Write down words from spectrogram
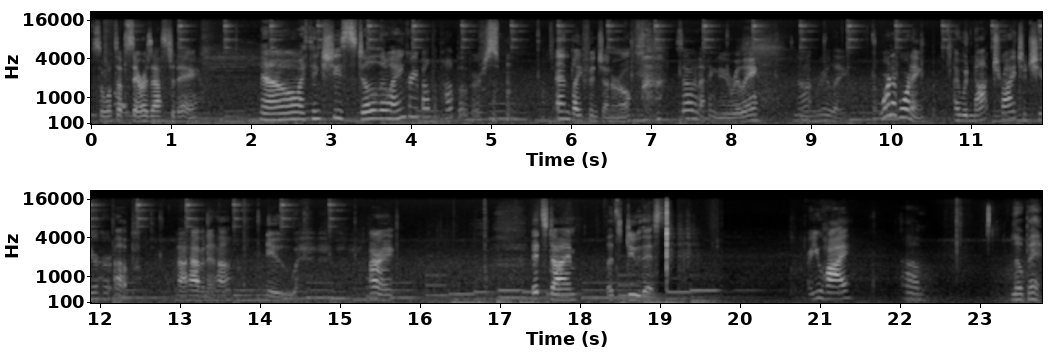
So what's up Sarah's ass today? No, I think she's still a little angry about the popovers. and life in general. So nothing new, really. Not really. Word of warning, I would not try to cheer her up. Not having it, huh? No. All right. It's time. Let's do this. Are you high? Um, a little bit.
